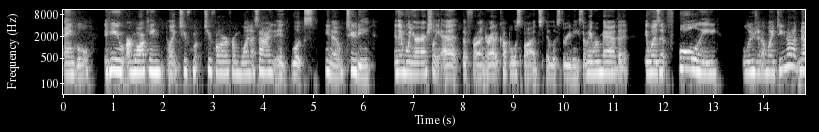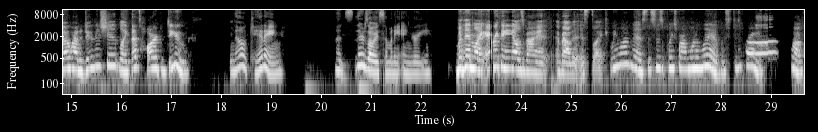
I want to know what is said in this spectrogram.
angle. If you are walking like too too far from one side, it looks you know 2D, and then when you're actually at the front or at a couple of spots, it looks 3D. So they were mad that it wasn't fully illusion. I'm like, do you not know how to do this shit? Like that's hard to do. No kidding. Hmm. That's there's always somebody angry. But then like everything else about it about it is like, we love this. This is a place where I want to live. This is great. Wow.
